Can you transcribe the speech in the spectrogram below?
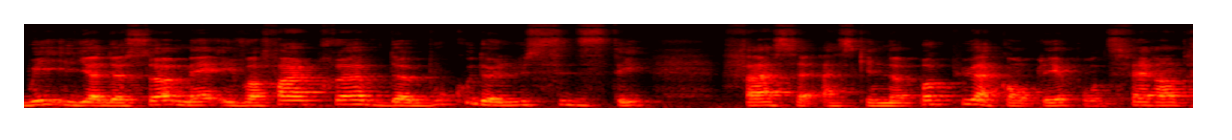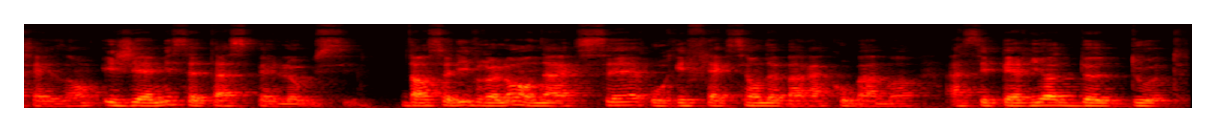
Oui, il y a de ça, mais il va faire preuve de beaucoup de lucidité face à ce qu'il n'a pas pu accomplir pour différentes raisons et j'ai aimé cet aspect-là aussi. Dans ce livre-là, on a accès aux réflexions de Barack Obama, à ses périodes de doute,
